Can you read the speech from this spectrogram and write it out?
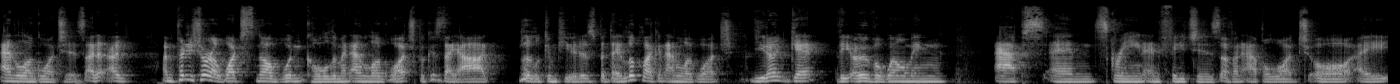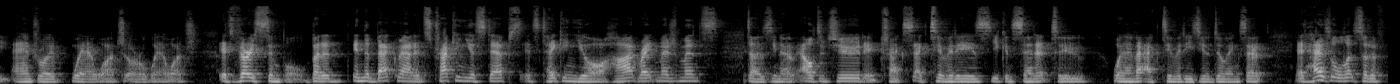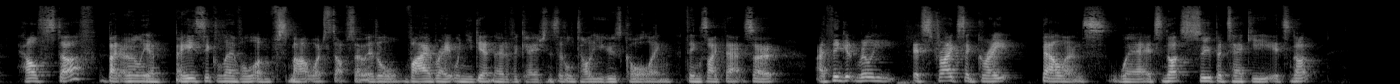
analog watches. I, I, I'm pretty sure a watch snob wouldn't call them an analog watch because they are little computers, but they look like an analog watch. You don't get the overwhelming apps and screen and features of an Apple Watch or a Android Wear Watch or a Wear Watch. It's very simple, but it, in the background, it's tracking your steps, it's taking your heart rate measurements, it does you know altitude, it tracks activities. You can set it to whatever activities you're doing. So it has all that sort of health stuff, but only a basic level of smartwatch stuff. So it'll vibrate when you get notifications, it'll tell you who's calling, things like that. So I think it really it strikes a great balance where it's not super techy, it's not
